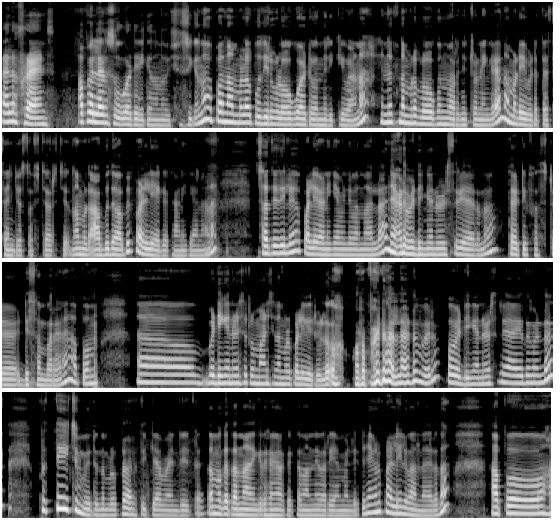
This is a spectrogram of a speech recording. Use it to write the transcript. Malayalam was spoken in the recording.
ഹലോ ഫ്രണ്ട്സ് അപ്പോൾ എല്ലാവരും സുഖമായിട്ടിരിക്കുന്നു വിശ്വസിക്കുന്നു. അപ്പോൾ നമ്മൾ പുതിയൊരു വ്ളോഗുമായിട്ട് വന്നിരിക്കുകയാണ് ഇന്നത്തെ നമ്മുടെ വ്ളോഗ് എന്ന് പറഞ്ഞിട്ടുണ്ടെങ്കിൽ നമ്മുടെ ഇവിടുത്തെ സെന്റ് ജോസഫ് ചർച്ച് നമ്മുടെ അബുദാബി പള്ളിയൊക്കെ കാണിക്കാനാണ്. സത്യത്തിൽ പള്ളി കാണിക്കാൻ വേണ്ടി വന്നതല്ല. ഞങ്ങളുടെ വെഡിങ് ആനിവേഴ്സറി ആയിരുന്നു. തേർട്ടി ഫസ്റ്റ് ഡിസംബറിന് അപ്പം വെഡിങ് ആനിവേഴ്സറി പ്രമാണിച്ച് നമ്മൾ പള്ളി വരുമല്ലോ. ഉറപ്പായിട്ടും അല്ലാണ്ടും വരും. അപ്പോൾ വെഡിങ് ആനിവേഴ്സറി ആയതുകൊണ്ട് പ്രത്യേകിച്ചും വരും നമ്മൾ പ്രാർത്ഥിക്കാൻ വേണ്ടിയിട്ട്. നമുക്ക് തന്ന അനുഗ്രഹങ്ങൾക്കൊക്കെ നന്ദി പറയാൻ വേണ്ടിയിട്ട്. ഞങ്ങൾ പള്ളിയിൽ വന്നായിരുന്നു. അപ്പോൾ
